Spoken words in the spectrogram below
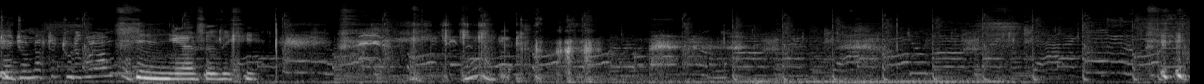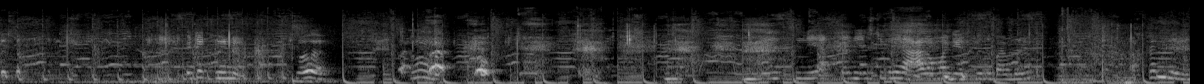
তোর জন্য একটা চুরি করে আনব? নিয়ে আসে দেখি। এটা খেয়ে নে। ওই, হুম। একটা dress টি আর আমার dress খেতে পারব না। একটা খেয়ে নে।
